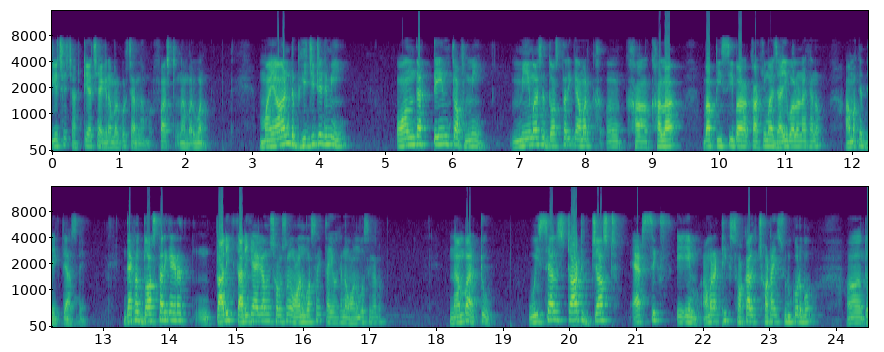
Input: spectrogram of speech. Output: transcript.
দিয়েছে, চারটি আছে, এক নম্বর করে চার number first number one my aunt visited me on the tenth of May মে মাসের দশ তারিখে আমার খালা বা পিসি বা কাকিমা যাই বলো না কেন, আমাকে দেখতে আসবে। দেখো দশ তারিখে একটা তারিখ, তারিখে আগে আমি সবসময় অন বসাই, তাই ওখানে অন বসে গেল। Number two we shall start just at six A M আমরা ঠিক সকাল ছটায় শুরু করব। তো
